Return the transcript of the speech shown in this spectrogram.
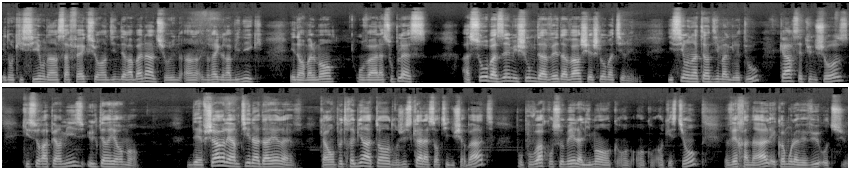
Et donc ici, on a un safek sur un din des Rabanan, sur une, règle rabbinique. Et normalement, on va à la souplesse. Asur dave davar. Ici, on interdit malgré tout, car c'est une chose qui sera permise ultérieurement. Defchar le amtina daerev, car on peut très bien attendre jusqu'à la sortie du Shabbat pour pouvoir consommer l'aliment en, question, vechanal, et comme on l'avait vu au-dessus.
